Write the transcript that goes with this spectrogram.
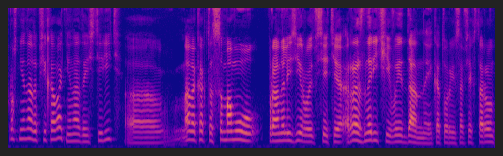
Просто не надо психовать, не надо истерить. А, надо как-то самому проанализировать все те разноречивые данные, которые со всех сторон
